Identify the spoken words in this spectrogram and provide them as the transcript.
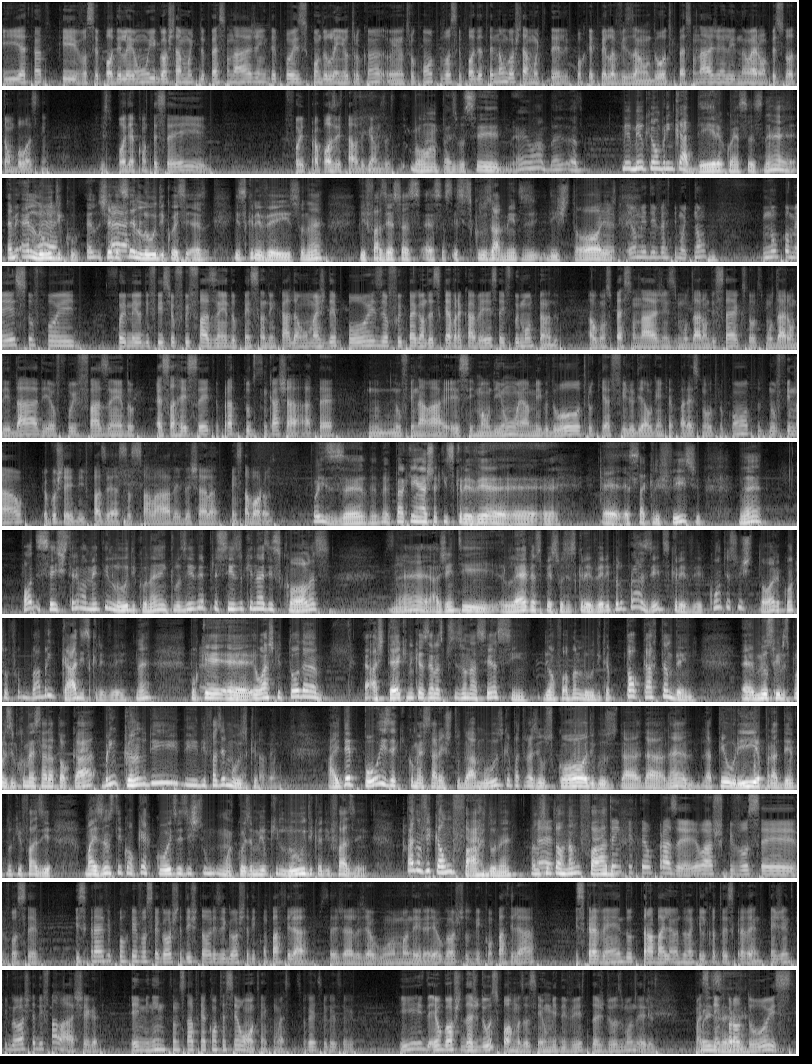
E é tanto que você pode ler um e gostar muito do personagem, e depois, quando lê em outro, em outro conto, você pode até não gostar muito dele, porque pela visão do outro personagem, ele não era uma pessoa tão boa assim. Isso pode acontecer e foi proposital, digamos assim. Bom, rapaz, você. É uma, é- meio- meio que uma brincadeira com essas, né? É, é lúdico. É- chega a É. ser lúdico esse- é- escrever isso, né? E fazer essas, essas- esses cruzamentos de, de histórias. É, eu me diverti muito. Não, no começo foi, foi meio difícil, eu fui fazendo, pensando em cada um, mas depois eu fui pegando esse quebra-cabeça e fui montando. Alguns personagens mudaram de sexo, outros mudaram de idade, e eu fui fazendo essa receita para tudo se encaixar. Até no, no final, ah, esse irmão de um é amigo do outro, que é filho de alguém que aparece no outro conto. No final, eu gostei de fazer essa salada e deixar ela bem saborosa. Pois é, para quem acha que escrever é, é- é, é sacrifício, né? Pode ser extremamente lúdico, né? Inclusive é preciso que nas escolas né, a gente leve as pessoas a escreverem pelo prazer de escrever. Conte a sua história, conte, vá brincar de escrever, né? Porque é. É, eu acho que todas as técnicas elas precisam nascer assim, de uma forma lúdica. Tocar também. É, meus filhos, por exemplo, começaram a tocar brincando de, de, de fazer música. Tá Aí depois é que começaram a estudar música para trazer os códigos da, da, né, da teoria para dentro do que fazia. Mas antes de qualquer coisa, existe uma coisa meio que lúdica de fazer. Para não ficar um fardo, né? Para não é, se tornar um fardo. Tem que ter o prazer. Eu acho que você, você escreve porque você gosta de histórias e gosta de compartilhar, seja ela de alguma maneira. Eu gosto de compartilhar escrevendo, trabalhando naquilo que eu estou escrevendo. Tem gente que gosta de falar, chega, ei menino, tu não sabe o que aconteceu ontem. Aí começa, não sei o que, não sei o que, não sei o que. E eu gosto das duas formas, assim, eu me divirto das duas maneiras. Mas pois quem é. produz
